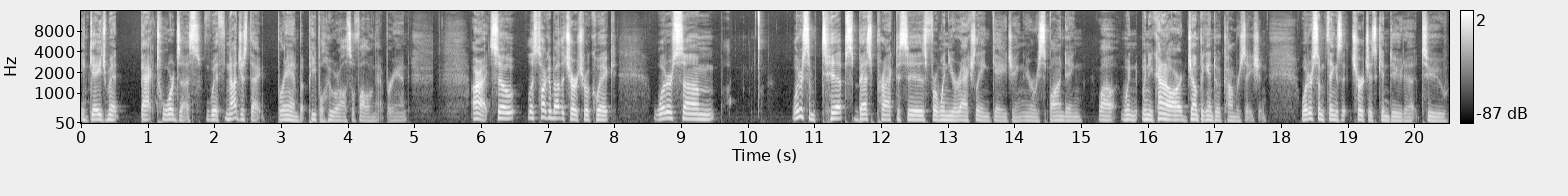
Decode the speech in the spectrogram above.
engagement back towards us with not just that brand, but people who are also following that brand. All right, so let's talk about the church real quick. What are some what are some tips, best practices for when you're actually engaging, you're responding well when when you kind of are jumping into a conversation? What are some things that churches can do to to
